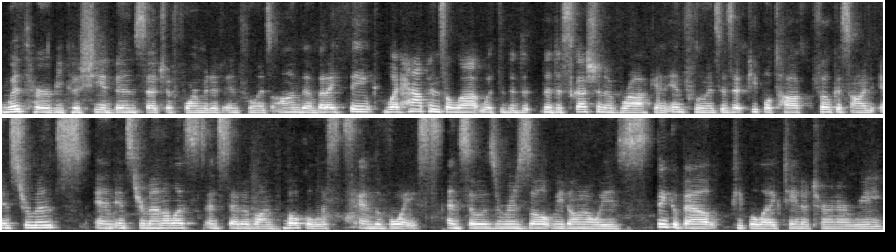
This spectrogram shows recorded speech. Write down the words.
with her because she had been such a formative influence on them. But I think what happens a lot with the, the discussion of rock and influence is that people talk, focus on instruments and instrumentalists instead of on vocalists and the voice. And so as a result, we don't always think about people like Tina Turner. We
